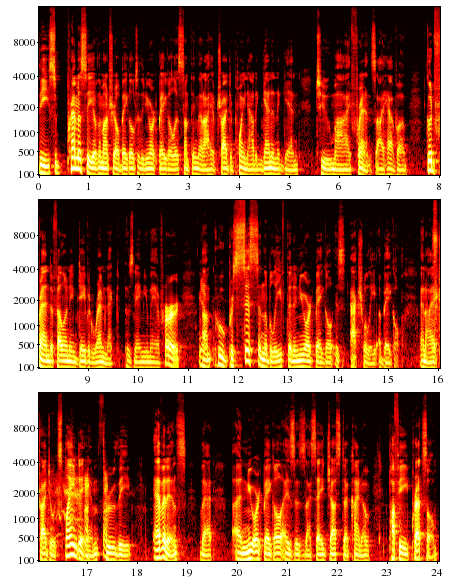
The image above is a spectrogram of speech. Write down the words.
the supremacy of the Montreal bagel to the New York bagel is something that I have tried to point out again and again to my friends. I have a good friend, a fellow named David Remnick, whose name you may have heard, um, who persists in the belief that a New York bagel is actually a bagel. And I have tried to explain to him through the evidence that a New York bagel is, as I say, just a kind of puffy pretzel,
